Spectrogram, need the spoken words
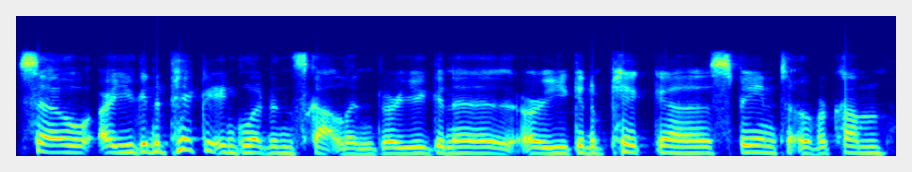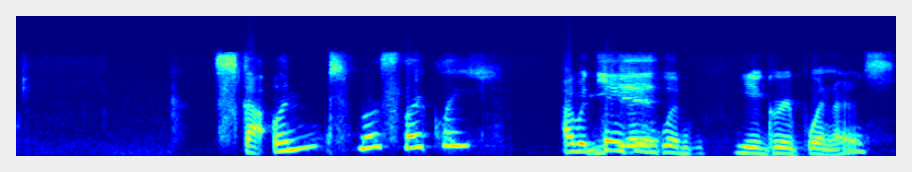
so are you going to pick England and Scotland? Or are you going to are you going to pick uh, Spain to overcome Scotland? Most likely, I would think yeah. England would be a group winners.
